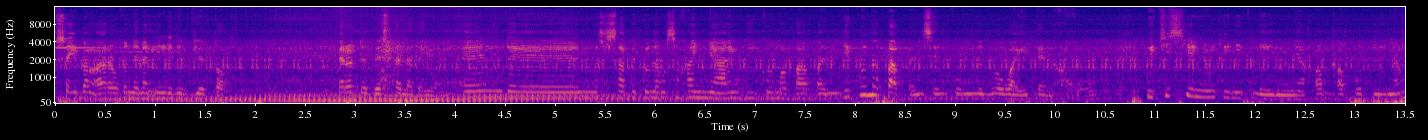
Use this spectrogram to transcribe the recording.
sa ibang araw ko na lang i-review to pero the best talaga yun and then masasabi ko lang sa kanya, hindi ko mapapan, hindi ko napapansin kung nagwa-whiten ako. Which is yun yung kiniklaim niya, pampaputi ng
